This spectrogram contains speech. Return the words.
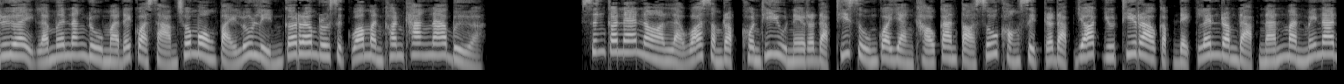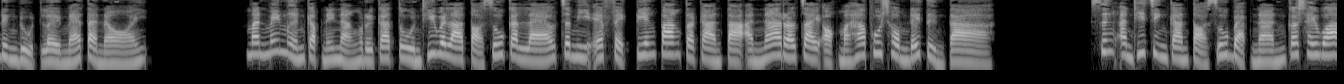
เรื่อยๆ และเมื่อนั่งดูมาได้กว่าสามชั่วโมงไปลู่หลินก็เริ่มรู้สึกว่ามันค่อนข้างน่าเบื่อ ซึ่งก็แน่นอนแหละว่าสำหรับคนที่อยู่ในระดับที่สูงกว่าอย่างเขาการต่อสู้ของสิทธิ์ระดับยอดยุทธที่ราวกับเด็กเล่นลำดับนั้นมันไม่น่าดึงดูดเลยแม้แต่น้อย มันไม่เหมือนกับในหนังหรือการ์ตูนที่เวลาต่อสู้กันแล้ว จะมีเอฟเฟกต์เปี้ยงป้างตระการตาอันน่าเร้าใจออกมาให้ผู้ชมได้ตื่นตา ซึ่งอันที่จริงการต่อสู้แบบนั้นก็ใช่ว่า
